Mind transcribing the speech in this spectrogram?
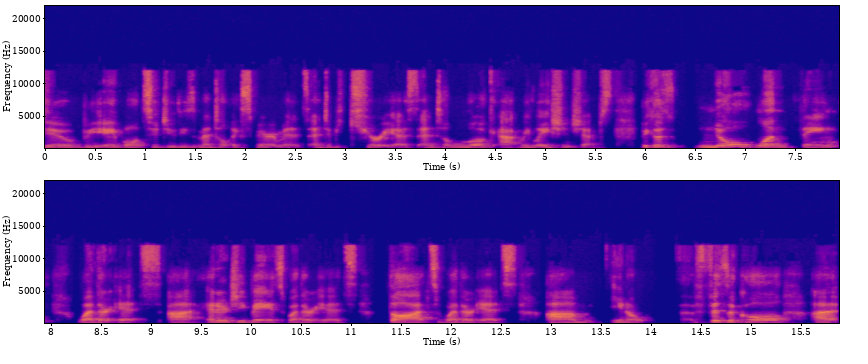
to be able to do these mental experiments and to be curious and to look at relationships because no one thing, whether it's uh, energy based, whether it's thoughts, whether it's, um, you know, physical uh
